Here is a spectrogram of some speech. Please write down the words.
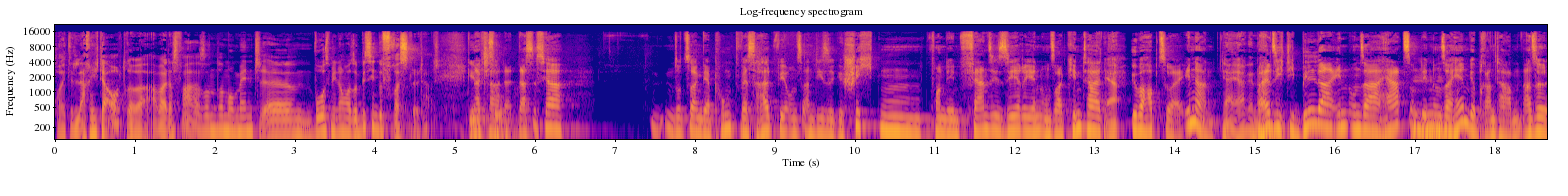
Heute lache ich da auch drüber, aber das war so, ein- so ein Moment, äh, wo es mich nochmal so ein bisschen gefröstelt hat. Gebe Na klar, zu. da- das ist ja sozusagen der Punkt, weshalb wir uns an diese Geschichten von den Fernsehserien unserer Kindheit Ja. überhaupt so erinnern. Ja, ja, genau. Weil sich die Bilder in unser Herz und in unser Hirn gebrannt haben. Also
